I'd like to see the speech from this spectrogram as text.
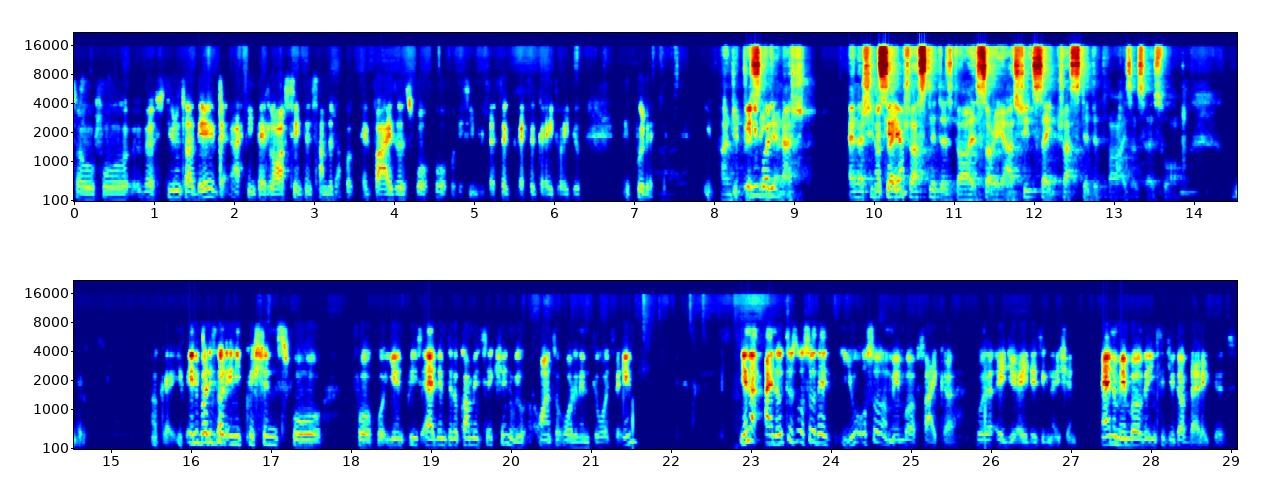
So for the students out there, I think that last sentence summed it up. Advisors for, for, for SMEs. That's a that's a great way to, to put it. Hundred percent. And I should okay, say yeah. trusted advisors. Sorry, I should say trusted advisors as well. Okay. If anybody's got any questions for for for Ian, please add them to the comment section. We'll answer all of them towards the end. You know, I noticed also that you're also a member of SAICA with an AGA designation and a member of the Institute of Directors.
